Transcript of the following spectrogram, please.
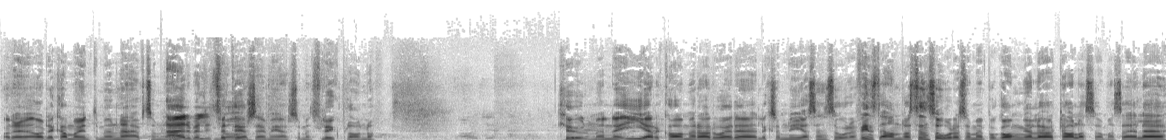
Och det, och det kan man ju inte med den här eftersom Nej, den beter sig mer som ett flygplan då. Kul, men IR-kamera då är det liksom nya sensorer. Finns det andra sensorer som är på gång eller hört talas om? Alltså, eller,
